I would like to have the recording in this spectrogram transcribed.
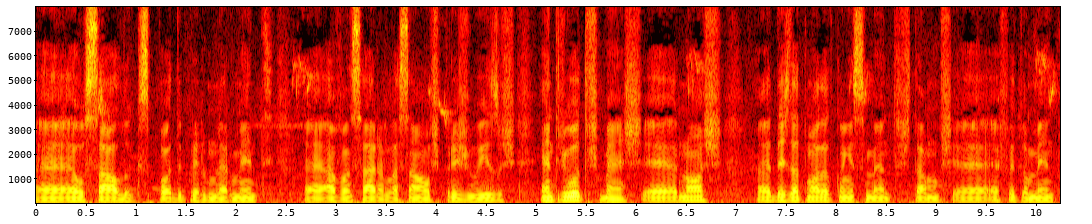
É o saldo que se pode preliminarmente avançar em relação aos prejuízos, entre outros bens. Nós, desde a tomada de conhecimento, estamos efetivamente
